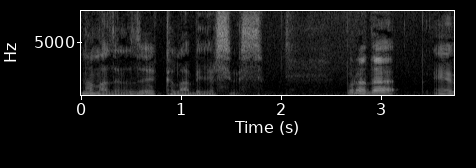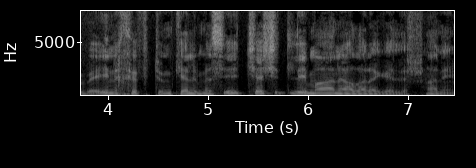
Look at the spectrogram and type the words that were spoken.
namazınızı kılabilirsiniz. Burada e, ve in hıftüm kelimesi çeşitli manalara gelir. Hani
